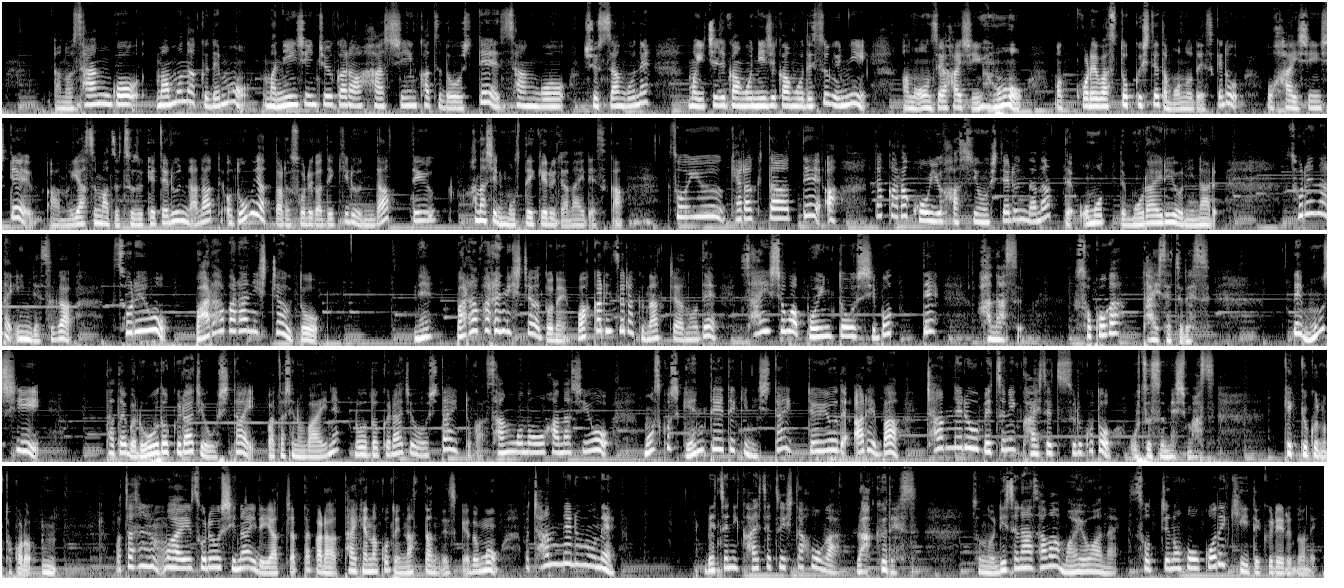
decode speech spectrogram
あの産後間もなくでも、まあ、妊娠中から発信活動をして産後出産後ね、まあ、1時間後2時間後ですぐにあの音声配信を、まあ、これはストックしてたものですけどを配信してあの休まず続けてるんだなってどうやったらそれができるんだっていう話に持っていけるじゃないですか。そういうキャラクターであだからこういう発信をしてるんだなって思ってもらえるようになる。それならいいんですがそれをバラバラにしちゃうとね、バラバラにしちゃうとね、分かりづらくなっちゃうので、最初はポイントを絞って話す。そこが大切です。で、もし、例えば朗読ラジオをしたい。私の場合ね、朗読ラジオをしたいとか、産後のお話をもう少し限定的にしたいっていうようであれば、チャンネルを別に開設することをお勧めします。結局のところ。うん。私の場合、それをしないでやっちゃったから大変なことになったんですけども、チャンネルをね、別に解説した方が楽です。そのリスナーさんは迷わない。そっちの方向で聞いてくれるので。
